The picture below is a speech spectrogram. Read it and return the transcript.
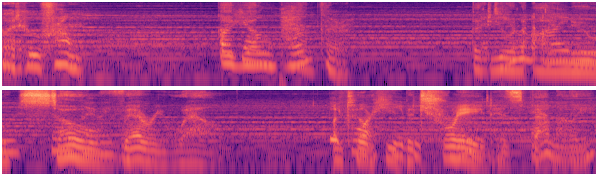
But who from? A young panther that you and I knew so very well until he betrayed his family.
